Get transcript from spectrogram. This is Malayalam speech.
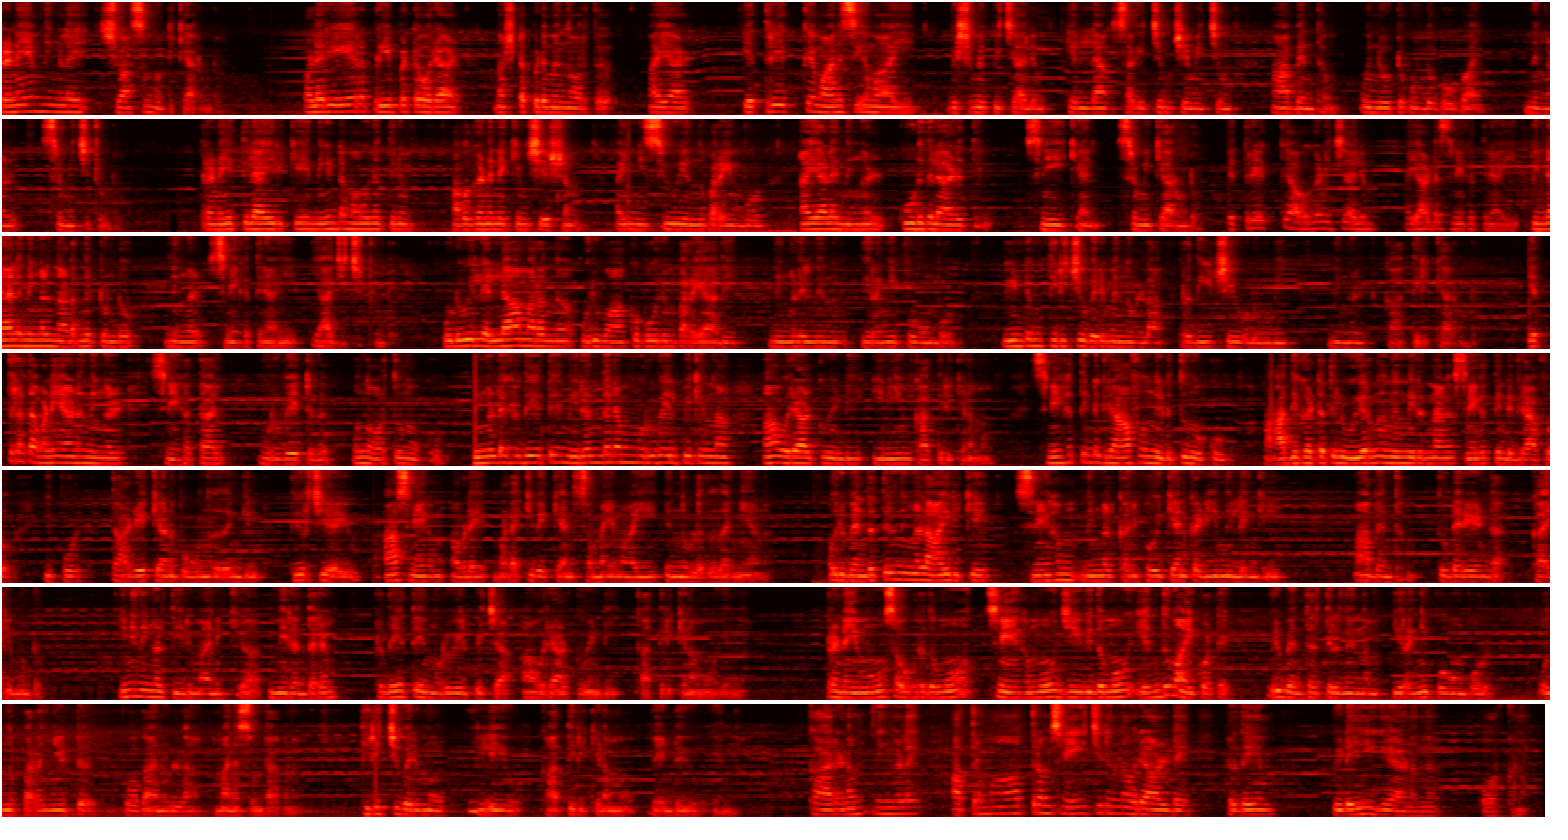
പ്രണയം നിങ്ങളെ ശ്വാസം മുട്ടിക്കാറുണ്ടോ? വളരെയേറെ പ്രിയപ്പെട്ട ഒരാൾ നഷ്ടപ്പെടുമെന്നോർത്ത് അയാൾ എത്രയൊക്കെ മാനസികമായി വിഷമിപ്പിച്ചാലും എല്ലാം സഹിച്ചും ക്ഷമിച്ചും ആ ബന്ധം മുന്നോട്ട് കൊണ്ടുപോകാൻ നിങ്ങൾ ശ്രമിച്ചിട്ടുണ്ടോ? പ്രണയത്തിലായിരിക്കെ നീണ്ട മൗനത്തിനും അവഗണനയ്ക്കും ശേഷം ഐ മിസ് യു എന്ന് പറയുമ്പോൾ അയാളെ നിങ്ങൾ കൂടുതൽ ആഴത്തിൽ സ്നേഹിക്കാൻ ശ്രമിക്കാറുണ്ടോ? എത്രയൊക്കെ അവഗണിച്ചാലും അയാളുടെ സ്നേഹത്തിനായി. പിന്നാലെ നിങ്ങൾ നടന്നിട്ടുണ്ടോ? നിങ്ങൾ സ്നേഹത്തിനായി യാചിച്ചിട്ടുണ്ടോ? ഒടുവിൽ എല്ലാം മറന്ന് ഒരു വാക്കുപോലും പറയാതെ നിങ്ങളിൽ നിന്നും ഇറങ്ങിപ്പോകുമ്പോൾ വീണ്ടും തിരിച്ചു വരുമെന്നുള്ള പ്രതീക്ഷയോടുകൂടി നിങ്ങൾ കാത്തിരിക്കാറുണ്ട്. എത്ര തവണയാണ് നിങ്ങൾ സ്നേഹത്താൽ മുറിവേറ്റത്? ഒന്ന് ഓർത്തു നോക്കൂ. നിങ്ങളുടെ ഹൃദയത്തെ നിരന്തരം മുറിവേൽപ്പിക്കുന്ന ആ ഒരാൾക്ക് വേണ്ടി ഇനിയും കാത്തിരിക്കണമോ? സ്നേഹത്തിന്റെ ഗ്രാഫ് ഒന്ന് എടുത്തു നോക്കൂ. ആദ്യഘട്ടത്തിൽ ഉയർന്നു നിന്നിരുന്ന സ്നേഹത്തിന്റെ ഗ്രാഫ് ഇപ്പോൾ താഴേക്കാണ് പോകുന്നതെങ്കിൽ തീർച്ചയായും ആ സ്നേഹം അവിടെ മടക്കി വയ്ക്കാൻ സമയമായി എന്നുള്ളത് തന്നെയാണ്. ഒരു ബന്ധത്തിൽ നിങ്ങളായിരിക്കെ സ്നേഹം നിങ്ങൾക്ക് അനുഭവിക്കാൻ കഴിയുന്നില്ലെങ്കിൽ ആ ബന്ധം തുടരേണ്ട കാര്യമുണ്ടോ? ഇനി നിങ്ങൾ തീരുമാനിക്കുക നിരന്തരം ഹൃദയത്തെ മുറിവേൽപ്പിച്ച ആ ഒരാൾക്ക് വേണ്ടി കാത്തിരിക്കണമോ എന്ന്. പ്രണയമോ സൗഹൃദമോ സ്നേഹമോ ജീവിതമോ എന്തുമായിക്കോട്ടെ ഒരു ബന്ധത്തിൽ നിന്നും ഇറങ്ങിപ്പോകുമ്പോൾ ഒന്ന് പറഞ്ഞിട്ട് പോകാനുള്ള മനസ്സുണ്ടാകണം. തിരിച്ചു വരുമോ ഇല്ലയോ കാത്തിരിക്കണമോ വേണ്ടയോ എന്ന്. കാരണം നിങ്ങളെ അത്രമാത്രം സ്നേഹിച്ചിരുന്ന ഒരാളുടെ ഹൃദയം പിടയുകയാണെന്ന് ഓർക്കണം.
